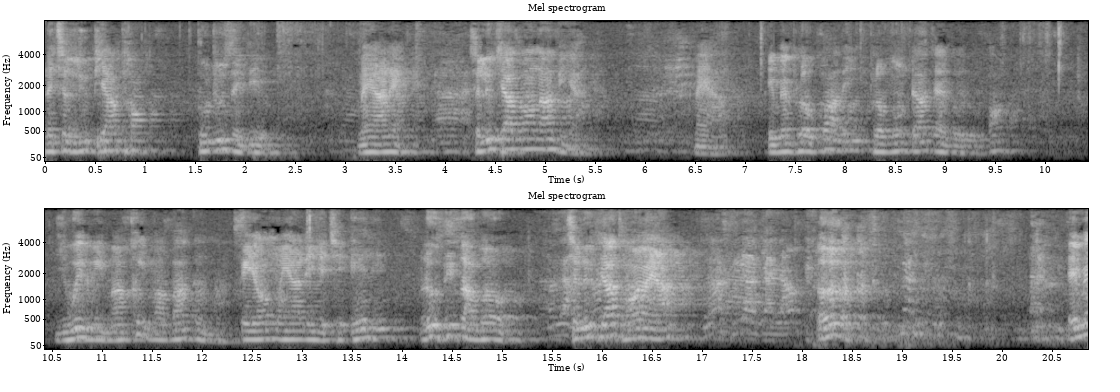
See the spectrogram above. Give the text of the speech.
နချလူပြားဖောင်းဒူဒူစိတ်ဒီမရနဲ့ချလူပြားဖောင်းနားဒီယာမရဒီမဖလခွာဒီဖလမန်ဒါကြတယ်လို့ဟော 매야 이면 플로과리 플로몬다자 그루 어 유웨기 마 크이 마 바간마 배영 매야리 예체 에리 루디 담보 질리야 더야 어 Eme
